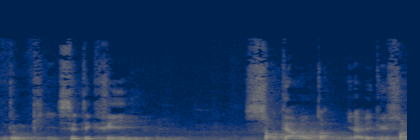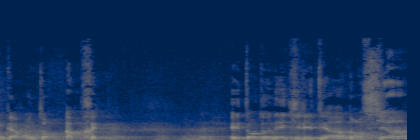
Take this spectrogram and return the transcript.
Donc c'est écrit 140 ans. Il a vécu 140 ans après. Étant donné qu'il était un ancien,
